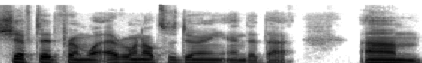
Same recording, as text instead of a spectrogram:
shifted from what everyone else was doing and did that. Um,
